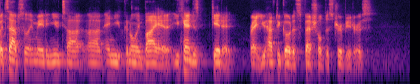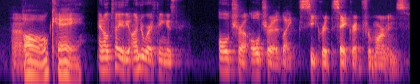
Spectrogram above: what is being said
it's absolutely made in Utah, uh, and you can only buy it. You can't just get it, right? You have to go to special distributors. oh, okay. And I'll tell you, the underwear thing is ultra, ultra like secret, sacred for Mormons.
